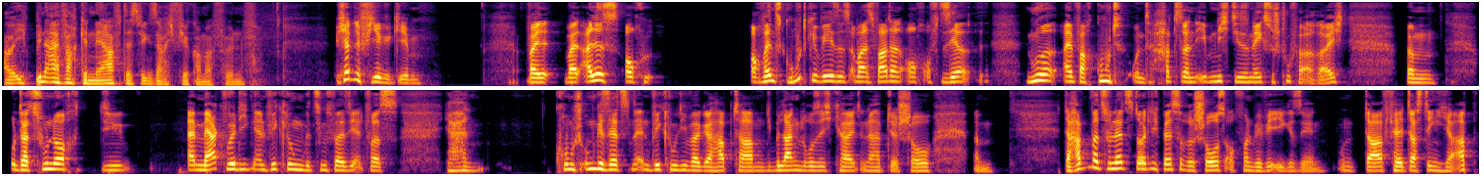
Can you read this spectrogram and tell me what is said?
Aber ich bin einfach genervt, deswegen sage ich 4,5. Ich hätte eine 4 gegeben. Weil, weil alles auch, auch wenn es gut gewesen ist, aber es war dann auch oft sehr, nur einfach gut und hat dann eben nicht diese nächste Stufe erreicht. Ähm, und dazu noch die merkwürdigen Entwicklungen, beziehungsweise etwas, ja, komisch umgesetzten Entwicklungen, die wir gehabt haben, die Belanglosigkeit innerhalb der Show. Ähm, da hatten wir zuletzt deutlich bessere Shows auch von WWE gesehen. Und da fällt das Ding hier ab.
